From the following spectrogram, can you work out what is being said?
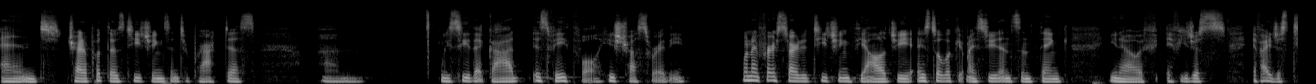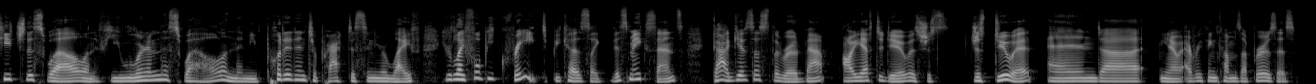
and try to put those teachings into practice. Um, we see that God is faithful, He's trustworthy when I first started teaching theology, I used to look at my students and think, you know, if, if you just, if I just teach this well and if you learn this well and then you put it into practice in your life, your life will be great because like this makes sense. God gives us the roadmap. All you have to do is just, just do it. And, uh, you know, everything comes up roses.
